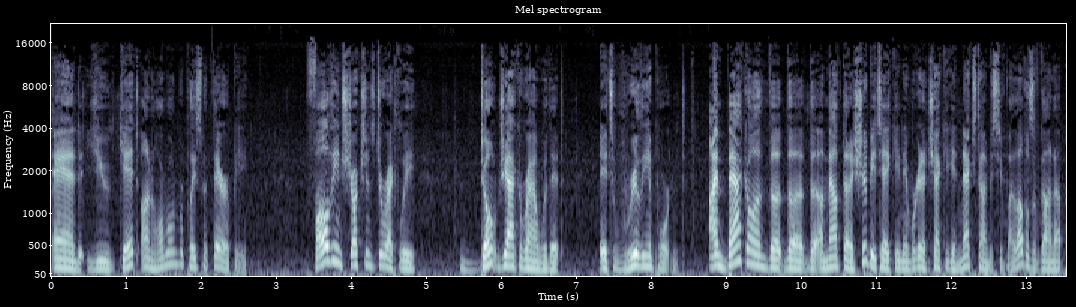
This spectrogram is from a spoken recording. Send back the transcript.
and you get on hormone replacement therapy, follow the instructions directly. Don't jack around with it. It's really important. I'm back on the, the, the amount that I should be taking, and we're going to check again next time to see if my levels have gone up.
